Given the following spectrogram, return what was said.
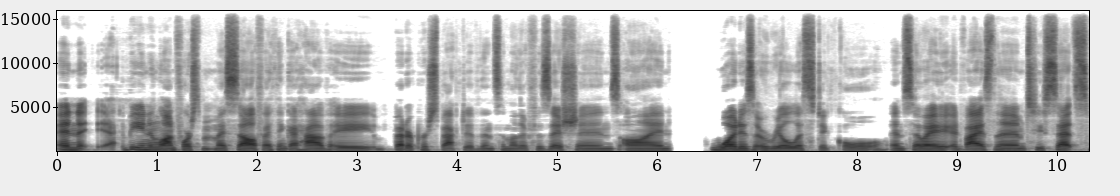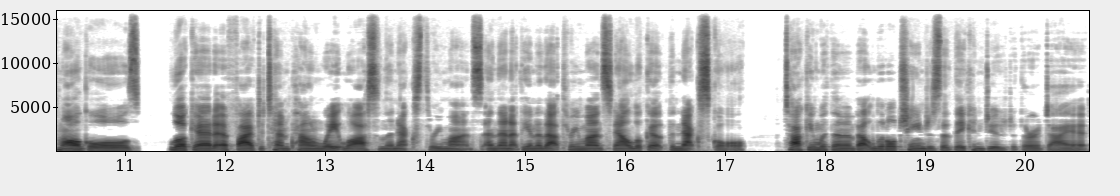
and eh, being in law enforcement myself, I think I have a better perspective than some other physicians on what is a realistic goal. And so I advise them to set small goals, look at a five to 10 pound weight loss in the next three months. And then at the end of that three months, now look at the next goal, talking with them about little changes that they can do to their diet.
